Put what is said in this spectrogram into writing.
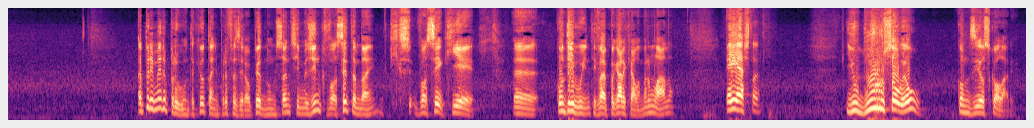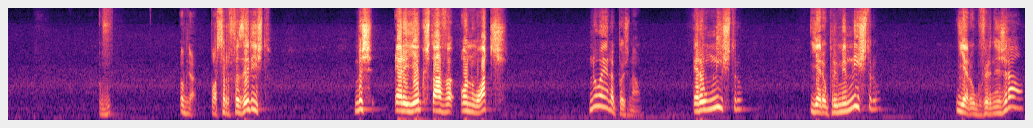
A primeira pergunta que eu tenho para fazer ao Pedro Nuno Santos, imagino que você também, que você que é uh, contribuinte e vai pagar aquela marmelada, é esta. E o burro sou eu, como dizia o Scolari. Ou melhor, posso refazer isto. Mas era eu que estava on watch? Não era, pois não. Era o ministro. E era o primeiro-ministro. E era o governo em geral.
